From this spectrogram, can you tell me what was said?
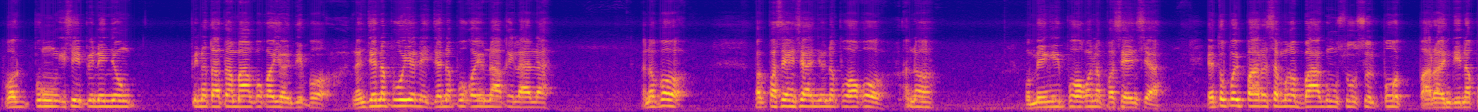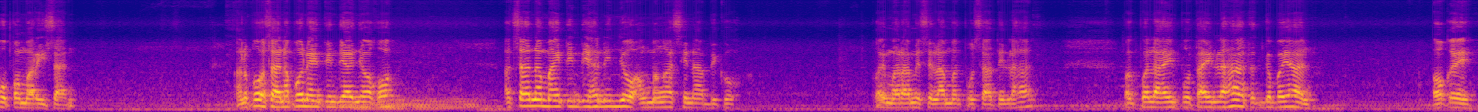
huwag pong isipin ninyong pinatatamaan ko kayo, hindi po. Nandiyan na po yan eh, Diyan na po kayo nakilala. Ano po? Pagpasensyaan nyo na po ako. Ano? Humingi po ako ng pasensya. Ito po'y para sa mga bagong susulpot para hindi na po pamarisan. Ano po, sana po naintindihan nyo ako. At sana maintindihan ninyo ang mga sinabi ko. Okay, maraming salamat po sa ating lahat. Pagpalain po tayong lahat at gabayan. Okay.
